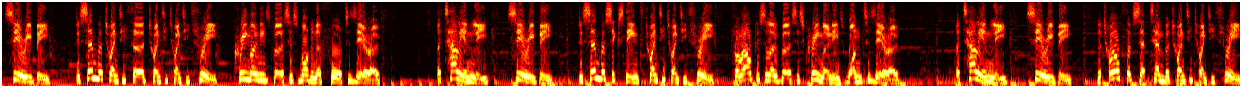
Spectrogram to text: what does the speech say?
Serie B, December 23, 2023, Cremonese vs Modena 4-0. Italian League, Serie B, December 16, 2023, FeralpiSalò vs Cremonese 1-0. Italian League, Serie B. The 12th of September 2023,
